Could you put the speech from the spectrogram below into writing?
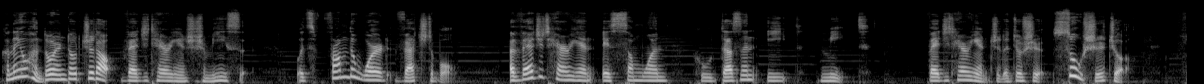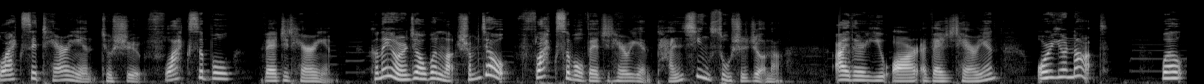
可能有很多人都知道 vegetarian 是什么意思。It's from the word vegetable. A vegetarian is someone who doesn't eat meat. Vegetarian 指的就是素食者。Flexitarian 就是 flexible vegetarian。可能有人就要问了，什么叫 flexible vegetarian 弹性素食者呢 ？Either you are a vegetarian or you're not. Well,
